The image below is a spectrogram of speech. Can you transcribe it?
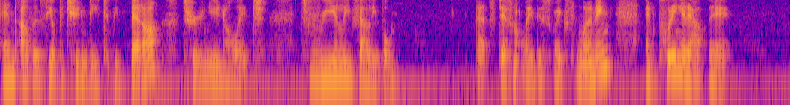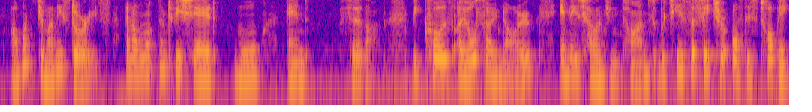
and others the opportunity to be better through new knowledge. It's really valuable. That's definitely this week's learning and putting it out there. I want your money stories and I want them to be shared more and further because I also know in these challenging times, which is the feature of this topic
